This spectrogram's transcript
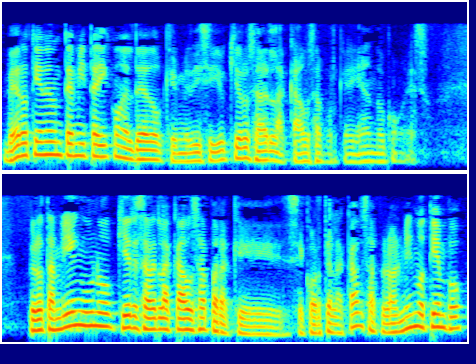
Vero tiene un temita ahí con el dedo que me dice, yo quiero saber la causa porque ahí ando con eso. Pero también uno quiere saber la causa para que se corte la causa, pero al mismo tiempo,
